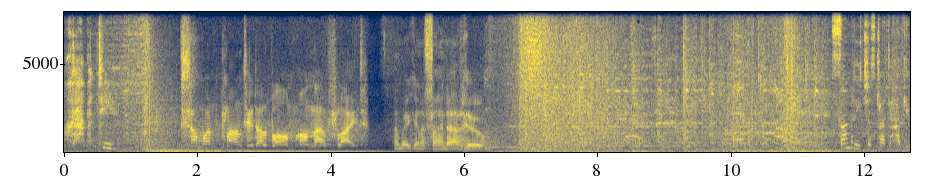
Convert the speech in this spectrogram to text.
What happened to you? Someone planted a bomb on that flight. And we're gonna find out who. Somebody just tried to have you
